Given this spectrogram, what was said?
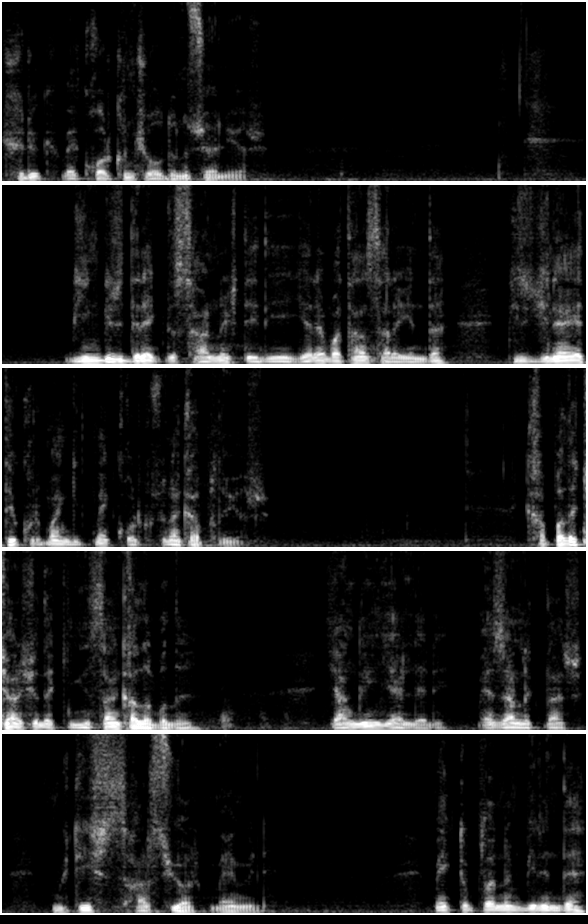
çürük ve korkunç olduğunu söylüyor. Binbir direkli sarnıç dediği yere batan sarayında bir cinayete kurban gitmek korkusuna kapılıyor. Kapalı çarşıdaki insan kalabalığı, yangın yerleri, mezarlıklar müthiş sarsıyor Menvil'i. Mektuplarının birinde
